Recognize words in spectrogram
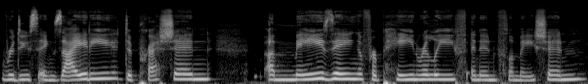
reduce anxiety, depression, amazing for pain relief and inflammation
